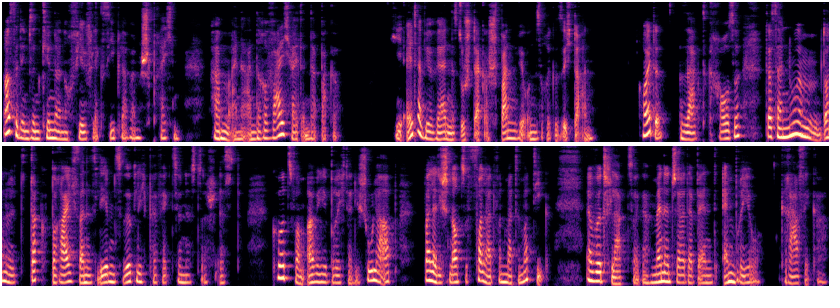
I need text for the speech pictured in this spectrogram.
Außerdem sind Kinder noch viel flexibler beim Sprechen, haben eine andere Weichheit in der Backe. Je älter wir werden, desto stärker spannen wir unsere Gesichter an. Heute sagt Krause, dass er nur im Donald Duck Bereich seines Lebens wirklich perfektionistisch ist. Kurz vorm Abi bricht er die Schule ab, weil er die Schnauze voll hat von Mathematik. Er wird Schlagzeuger, Manager der Band Embryo, Grafiker.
